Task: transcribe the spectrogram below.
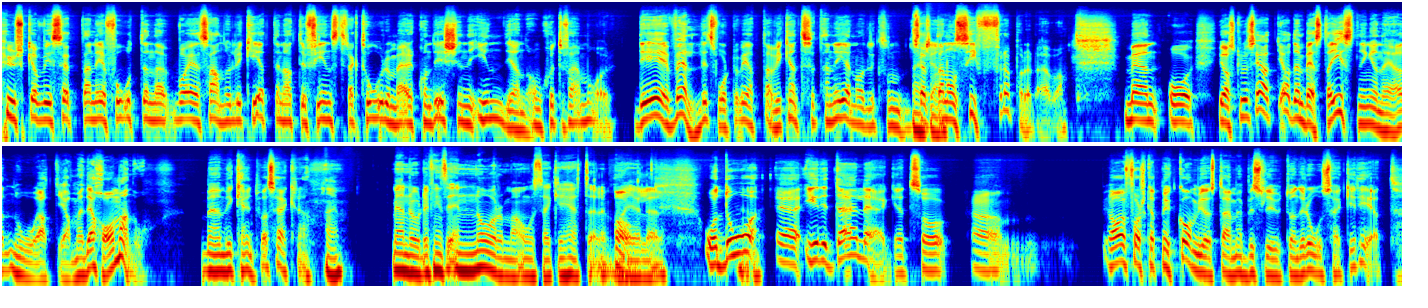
hur ska vi sätta ner foten? Vad är sannolikheten att det finns traktorer med aircondition i Indien om 75 år? Det är väldigt svårt att veta. Vi kan inte sätta ner någon, liksom, sätta någon siffra på det där. Va? Men, och jag skulle säga att ja, den bästa gissningen är nog att ja, men det har man nog. Men vi kan inte vara säkra. Nej. Med andra ord, det finns enorma osäkerheter vad ja. gäller... Och då, eh, i det där läget, så um, jag har forskat mycket om just det här med beslut under osäkerhet.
